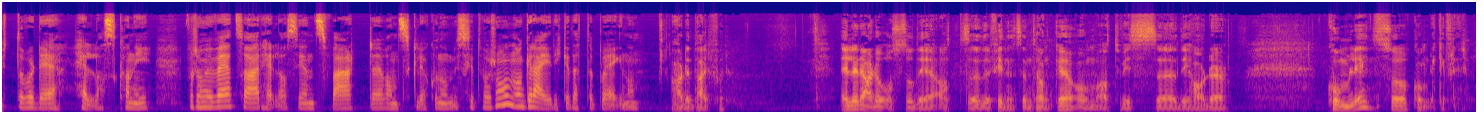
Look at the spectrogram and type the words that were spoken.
utover det Hellas kan gi. For som vi vet, så er Hellas i en svært vanskelig økonomisk situasjon og greier ikke dette på egen hånd. Er det derfor? Eller er det også det at det finnes en tanke om at hvis eh, de har det kummerlig, så kommer det ikke flere?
